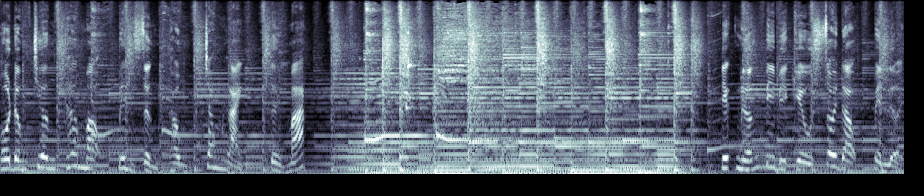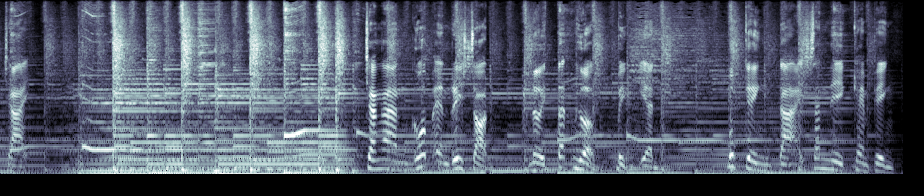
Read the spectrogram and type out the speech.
Hồ Đồng Trương thơ mộng bên rừng thông trong lành, tươi mát. Tiệc nướng BBQ sôi động bên lửa trại. Trang An Golf and Resort, nơi tận hưởng bình yên. Booking tại Sunny Camping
